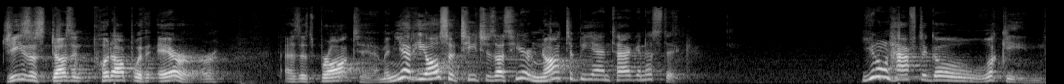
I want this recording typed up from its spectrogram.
Jesus doesn't put up with error as it's brought to him. And yet, he also teaches us here not to be antagonistic. You don't have to go looking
